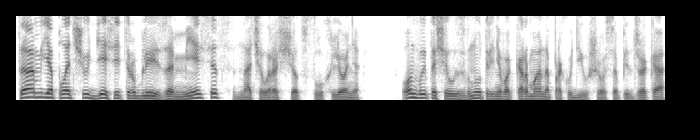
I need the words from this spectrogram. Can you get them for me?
там я плачу 10 рублей за месяц, — начал расчет вслух Леня. Он вытащил из внутреннего кармана прохудившегося пиджака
